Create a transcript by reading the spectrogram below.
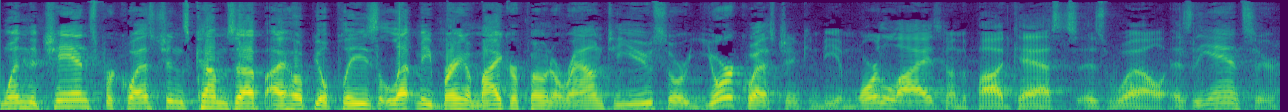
when the chance for questions comes up, I hope you'll please let me bring a microphone around to you so your question can be immortalized on the podcasts as well as the answer.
